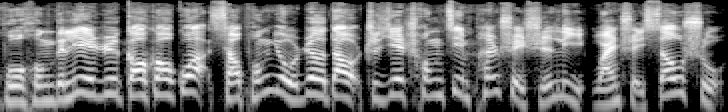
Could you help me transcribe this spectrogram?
火红的烈日高高挂，小朋友热到直接冲进喷水池里玩水消暑。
